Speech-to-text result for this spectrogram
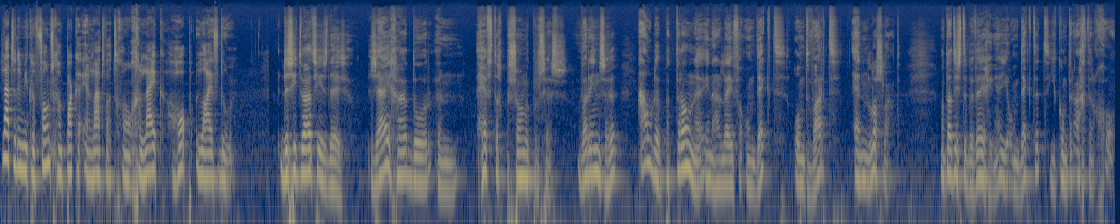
laten we de microfoons gaan pakken en laten we het gewoon gelijk hop live doen. De situatie is deze. Zij gaat door een heftig persoonlijk proces. Waarin ze oude patronen in haar leven ontdekt, ontwart en loslaat. Want dat is de beweging. Hè? Je ontdekt het, je komt erachter. Goh,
